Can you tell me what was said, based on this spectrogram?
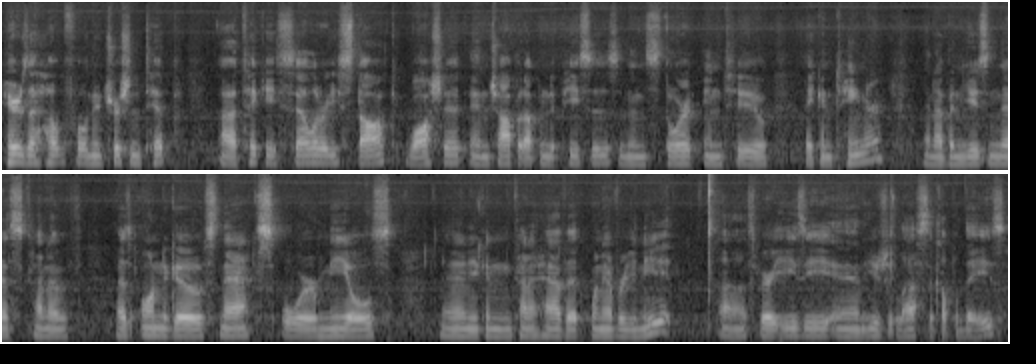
Here's a helpful nutrition tip. Uh, take a celery stalk, wash it, and chop it up into pieces, and then store it into a container. And I've been using this kind of as on the go snacks or meals, and you can kind of have it whenever you need it. Uh, it's very easy and usually lasts a couple days.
